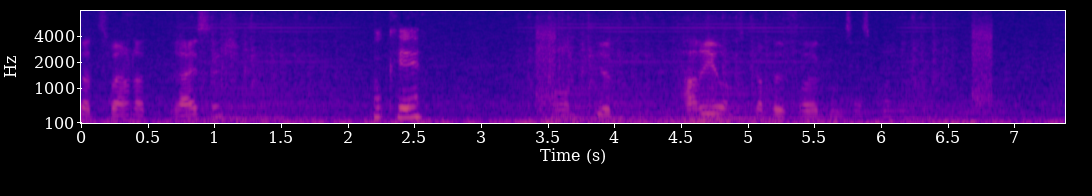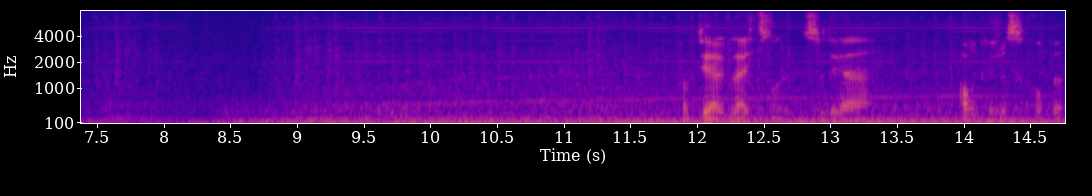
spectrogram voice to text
230. Okay. Und wir, Harry und Scrabble folgen uns erstmal. Kommt ja gleich zu, zu der Hauptbildungsgruppe.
